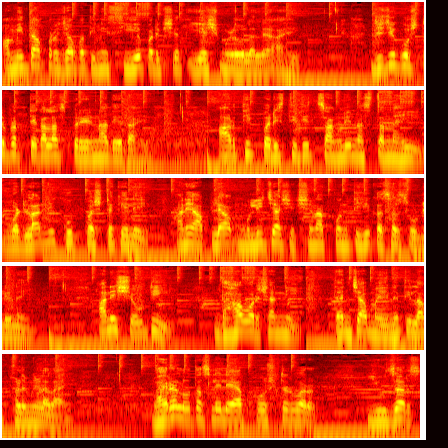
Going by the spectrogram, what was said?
अमिता प्रजापतीने सी ए परीक्षेत यश मिळवलेले आहे जिची गोष्ट प्रत्येकालाच प्रेरणा देत आहे. आर्थिक परिस्थिती चांगली नसतानाही वडिलांनी खूप कष्ट केले आणि आपल्या मुलीच्या शिक्षणात कोणतीही कसर सोडली नाही. आणि शेवटी दहा वर्षांनी त्यांच्या मेहनतीला फळ मिळालं आहे. व्हायरल होत असलेल्या या पोस्टरवर युजर्स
